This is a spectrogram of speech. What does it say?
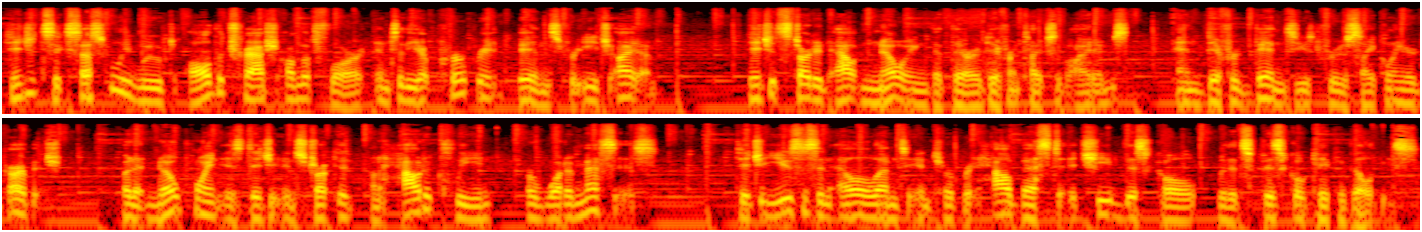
Digit successfully moved all the trash on the floor into the appropriate bins for each item. Digit started out knowing that there are different types of items and different bins used for recycling or garbage, but at no point is Digit instructed on how to clean or what a mess is. Digit uses an LLM to interpret how best to achieve this goal with its physical capabilities.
